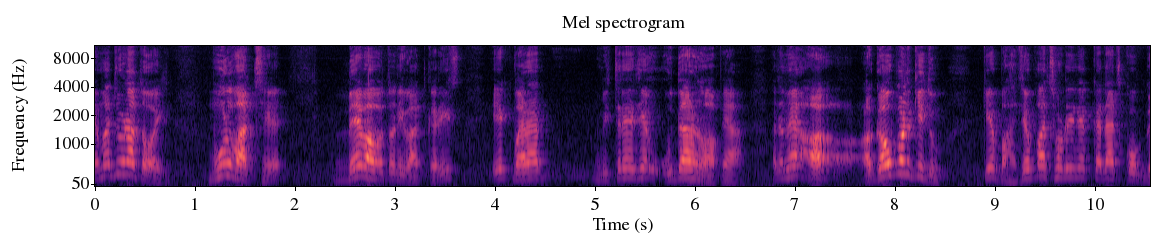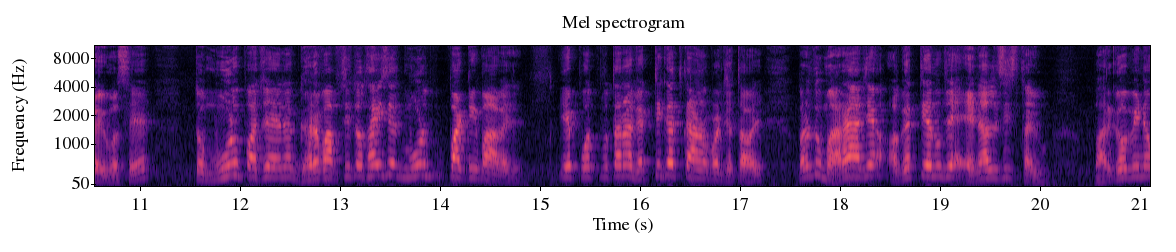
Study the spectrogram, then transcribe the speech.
એમાં જોડાતો હોય છે. મૂળ વાત છે બે બાબતોની વાત કરીશ. એક મારા મિત્રે જે ઉદાહરણો આપ્યા, અને મેં અગાઉ પણ કીધું કે ભાજપા છોડીને કદાચ કોક ગયું હશે, તો મૂળ પાછો એને ઘર વાપસી તો થાય છે મૂળ પાર્ટીમાં આવે છે. એ પોતપોતાના વ્યક્તિગત કારણો પર જતા હોય છે. પરંતુ મારા આજે અગત્યનું જે એનાલિસિસ થયું ભાર્ગવભાઈને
